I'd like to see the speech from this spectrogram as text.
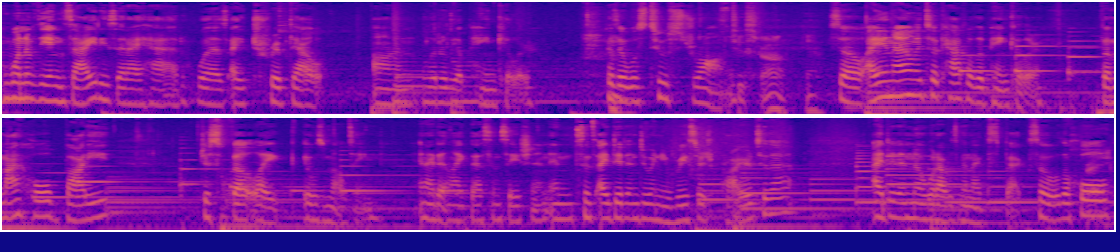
one of the anxieties that I had was I tripped out on literally a painkiller because it was too strong. Too strong. Yeah. So I and I only took half of the painkiller, but my whole body just felt like it was melting, and I didn't like that sensation. And since I didn't do any research prior to that, I didn't know what I was gonna expect. So the whole Right.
